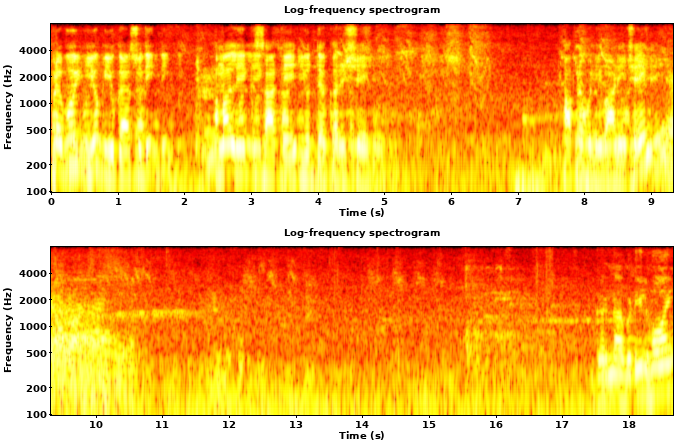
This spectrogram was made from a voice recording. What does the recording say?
પ્રભુ યુગ યુગા સુધી અમાલેક સાથે યુદ્ધ કરશે. આ પ્રભુની વાણી છે. ઘરના વડીલ હોય,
